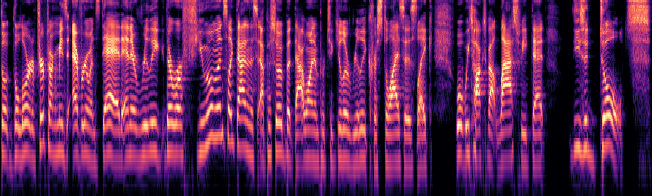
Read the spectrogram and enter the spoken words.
the, the Lord of triptong it means everyone's dead. And it really there were a few moments like that in this episode, but that one in particular really crystallizes like what we talked about last week that these adults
